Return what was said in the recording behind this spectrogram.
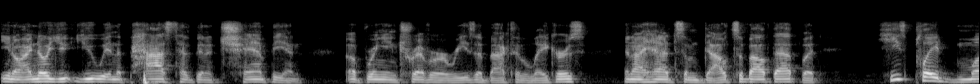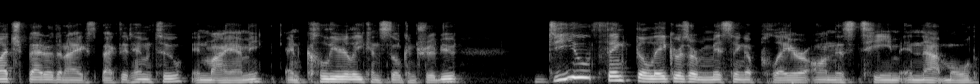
you know, I know you you in the past have been a champion of bringing Trevor Ariza back to the Lakers and I had some doubts about that, but he's played much better than I expected him to in Miami and clearly can still contribute. Do you think the Lakers are missing a player on this team in that mold?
